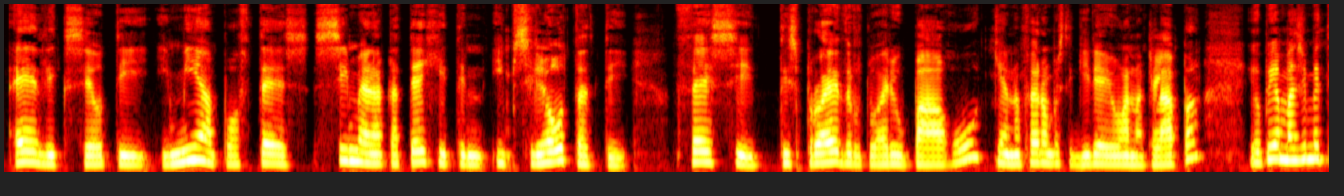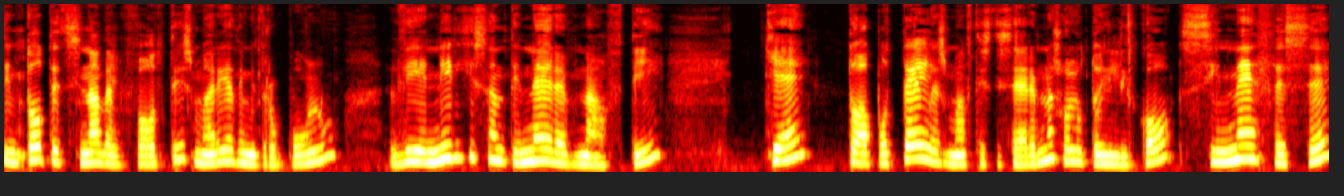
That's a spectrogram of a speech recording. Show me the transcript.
έδειξε ότι η μία από αυτές σήμερα κατέχει την υψηλότατη θέση της Προέδρου του Αρίου Πάγου και αναφέρομαι στην κυρία Ιωάννα Κλάπα, η οποία μαζί με την τότε συνάδελφό της, Μαρία Δημητροπούλου, διενήργησαν την έρευνα αυτή και το αποτέλεσμα αυτής της έρευνας, όλο το υλικό, συνέθεσε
